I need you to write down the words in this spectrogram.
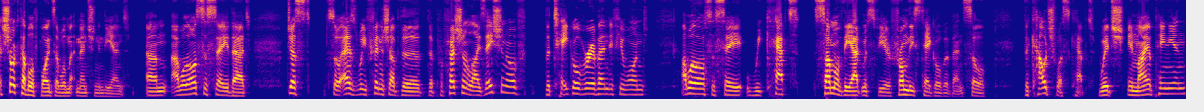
a short couple of points I will mention in the end. Um, I will also say that just so as we finish up the the professionalization of the takeover event, if you want, I will also say we kept some of the atmosphere from these takeover events. So the couch was kept, which, in my opinion,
